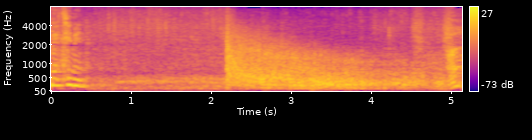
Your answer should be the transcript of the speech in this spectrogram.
Let him in. Huh?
